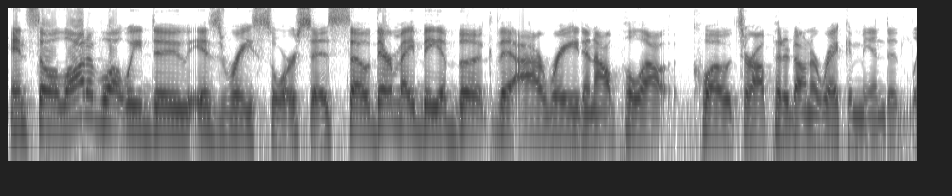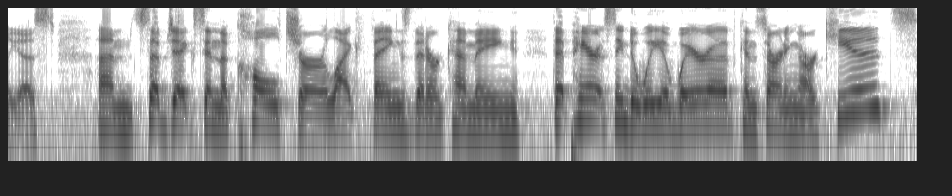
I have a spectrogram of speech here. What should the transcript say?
And so a lot of what we do is resources. So there may be a book that I read and I'll pull out quotes or I'll put it on a recommended list. Um, subjects in the culture, like things that are coming that parents need to be aware of concerning our kids.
